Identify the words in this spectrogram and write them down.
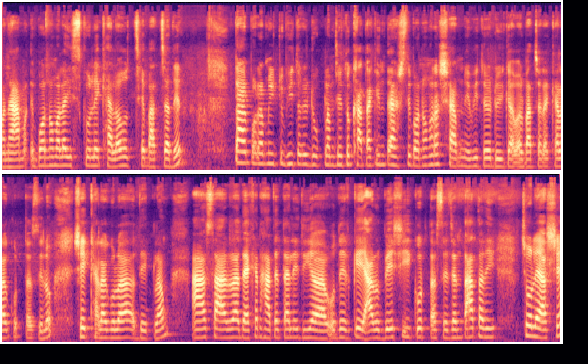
মানে বনমালা বর্ণমালা স্কুলে খেলা হচ্ছে বাচ্চাদের। তারপর আমি একটু ভিতরে ঢুকলাম, যেহেতু খাতা কিনতে আসছি বনমালার সামনে ভিতরে ঢুকে আবার বাচ্চারা খেলা করতেছিল, সেই খেলাগুলা দেখলাম। আর স্যাররা দেখেন হাতে তালি দিয়া ওদেরকে আরও বেশি করতেছে, যেন তাড়াতাড়ি চলে আসে।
